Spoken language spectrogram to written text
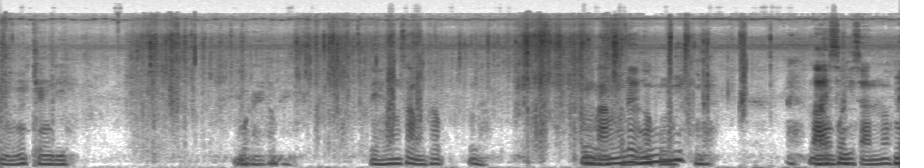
หนูแข็งดีบ่ได้ครับเดี๋ยวทั้งซ้ำครับข้างหลังมันเด้อครับผมโอ้ยลายสีสันเนาะแม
